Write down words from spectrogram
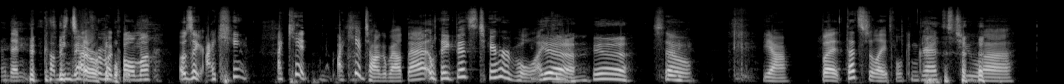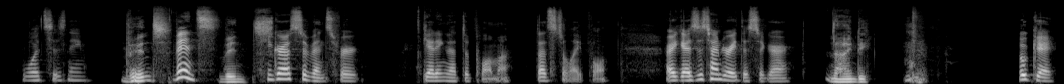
and then coming back from a coma, I was like, I can't, I can't, I can't talk about that. Like that's terrible. I can't. yeah, yeah. So, yeah, but that's delightful. Congrats to uh, what's his name? Vince. Vince. Vince. Congrats to Vince for getting that diploma. That's delightful. All right, guys, it's time to rate this cigar. 90. Okay.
